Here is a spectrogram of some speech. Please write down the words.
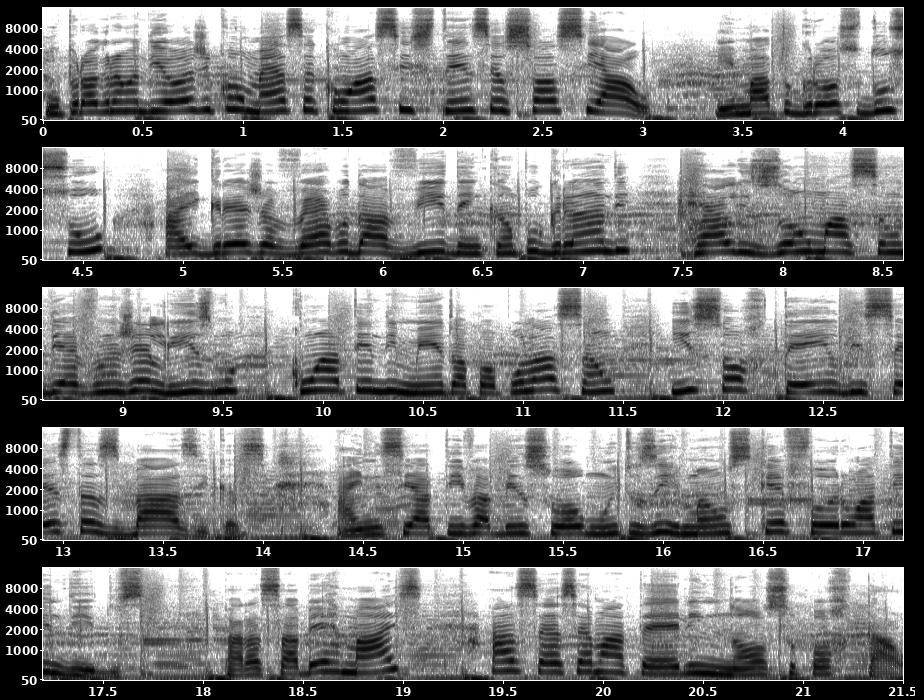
O programa de hoje começa com assistência social. Em Mato Grosso do Sul, a Igreja Verbo da Vida, em Campo Grande, realizou uma ação de evangelismo com atendimento à população e sorteio de cestas básicas. A iniciativa abençoou muitos irmãos que foram atendidos. Para saber mais, acesse a matéria em nosso portal.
